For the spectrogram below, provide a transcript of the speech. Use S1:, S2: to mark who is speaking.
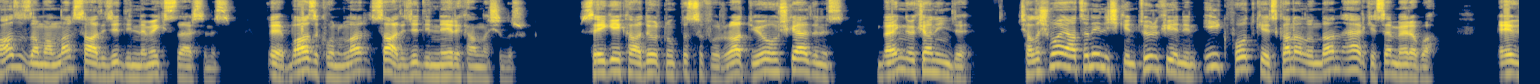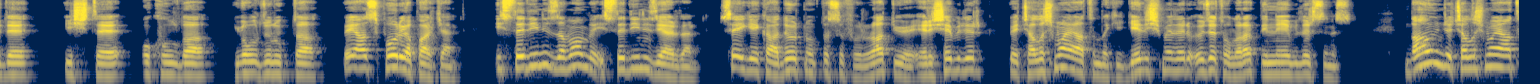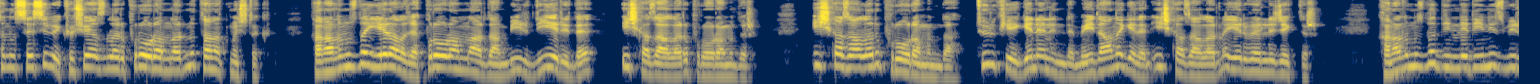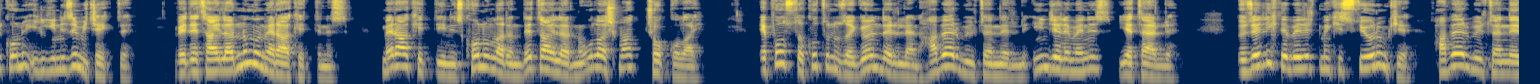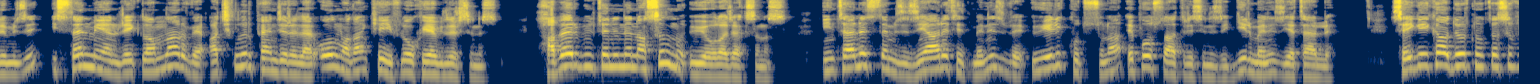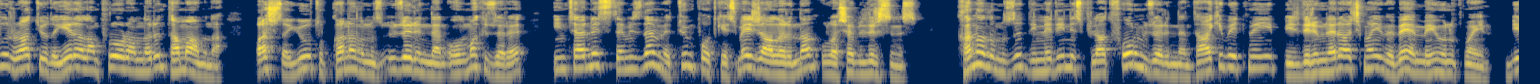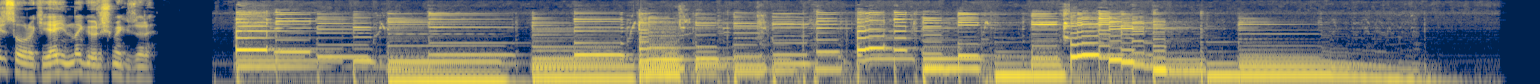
S1: Bazı zamanlar sadece dinlemek istersiniz ve bazı konular sadece dinleyerek anlaşılır. SGK 4.0 Radyo'ya hoş geldiniz. Ben Gökhan İnce. Çalışma hayatına ilişkin Türkiye'nin ilk podcast kanalından herkese merhaba. Evde, işte, okulda, yolculukta veya spor yaparken istediğiniz zaman ve istediğiniz yerden SGK 4.0 Radyo'ya erişebilir ve çalışma hayatındaki gelişmeleri özet olarak dinleyebilirsiniz. Daha önce çalışma hayatının sesi ve köşe yazıları programlarını tanıtmıştık. Kanalımızda yer alacak programlardan bir diğeri de iş kazaları programıdır. İş kazaları programında Türkiye genelinde meydana gelen iş kazalarına yer verilecektir. Kanalımızda dinlediğiniz bir konu ilginizi mi çekti ve detaylarını mı merak ettiniz? Merak ettiğiniz konuların detaylarına ulaşmak çok kolay. E-posta kutunuza gönderilen haber bültenlerini incelemeniz yeterli. Özellikle belirtmek istiyorum ki haber bültenlerimizi istenmeyen reklamlar ve açılır pencereler olmadan keyifle okuyabilirsiniz. Haber bültenine nasıl mı üye olacaksınız? İnternet sitemizi ziyaret etmeniz ve üyelik kutusuna e-posta adresinizi girmeniz yeterli. SGK 4.0 radyoda yer alan programların tamamına başta YouTube kanalımız üzerinden olmak üzere internet sitemizden ve tüm podcast mecralarından ulaşabilirsiniz. Kanalımızı dinlediğiniz platform üzerinden takip etmeyi, bildirimleri açmayı ve beğenmeyi unutmayın. Bir sonraki yayında görüşmek üzere.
